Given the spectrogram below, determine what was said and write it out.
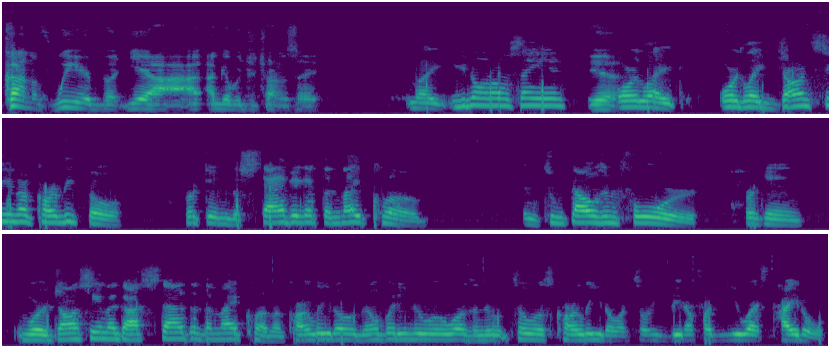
kind of weird, but yeah, I, I, get what you're trying to say. Like, you know what I'm saying? Yeah. Or like, or like John Cena, Carlito, freaking the stabbing at the nightclub in 2004, freaking where John Cena got stabbed at the nightclub and Carlito, nobody knew who it was until it was Carlito until he beat him for the U.S. title.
